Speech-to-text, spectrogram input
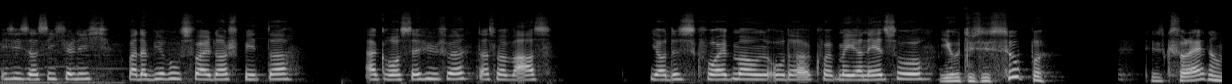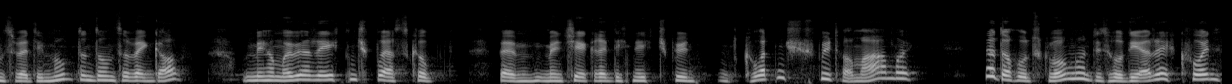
Es ist auch sicherlich bei der Berufswahl dann später eine große Hilfe, dass man weiß, ja, das gefällt mir oder gefällt mir ja nicht so. Ja, das ist super. Das freut uns, weil die muntern uns ein wenig auf. Wir haben alle rechten Spaß gehabt beim Menschen nicht spielen. Und Karten gespielt haben wir auch einmal. Ja, da hat es gewonnen und das hat ihr recht gefallen.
